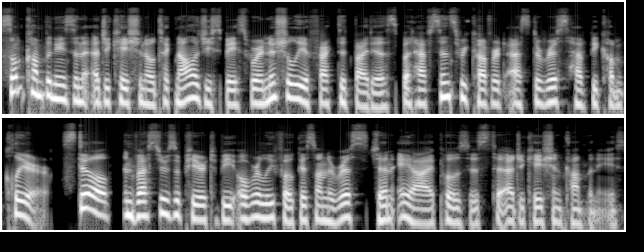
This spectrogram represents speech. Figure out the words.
Some companies in the educational technology space were initially affected by this, but have since recovered as the risks have become clear. Still, investors appear to be overly focused on the risks Gen AI poses to education companies,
